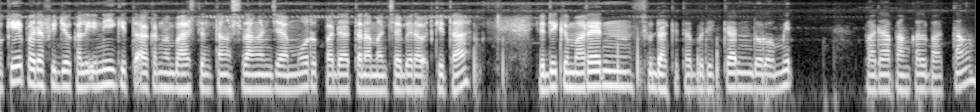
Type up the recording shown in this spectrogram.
Oke, pada video kali ini kita akan membahas tentang serangan jamur pada tanaman cabai rawit kita. Jadi kemarin sudah kita berikan dolomit pada pangkal batang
